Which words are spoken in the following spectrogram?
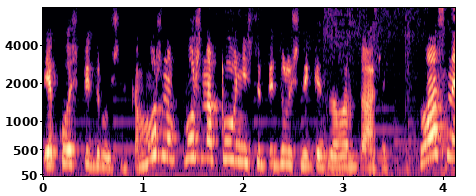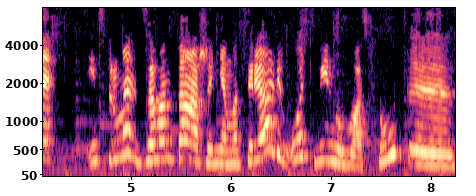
якогось підручника. Можна, можна повністю підручники завантажити. Власне, інструмент завантаження матеріалів, ось він у вас тут, е,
